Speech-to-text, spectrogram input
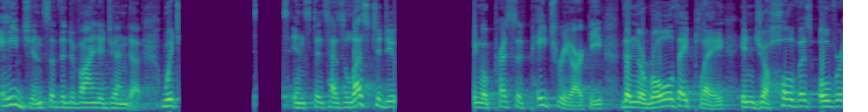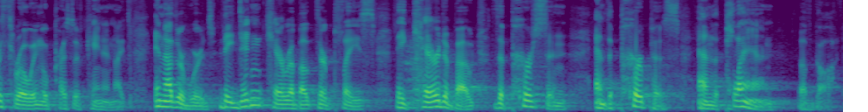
agents of the divine agenda, which in this instance has less to do with oppressive patriarchy than the role they play in Jehovah's overthrowing oppressive Canaanites. In other words, they didn't care about their place, they cared about the person and the purpose and the plan of God.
